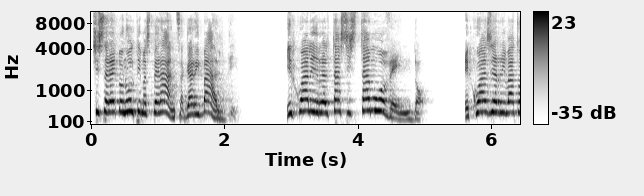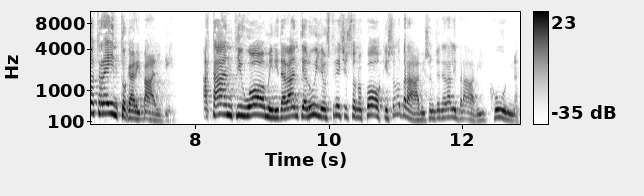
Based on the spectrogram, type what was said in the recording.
Ci sarebbe un'ultima speranza, Garibaldi, il quale in realtà si sta muovendo. È quasi arrivato a Trento Garibaldi. Ha tanti uomini davanti a lui, gli austriaci sono pochi, sono bravi, sono generali bravi, il Kuhn.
